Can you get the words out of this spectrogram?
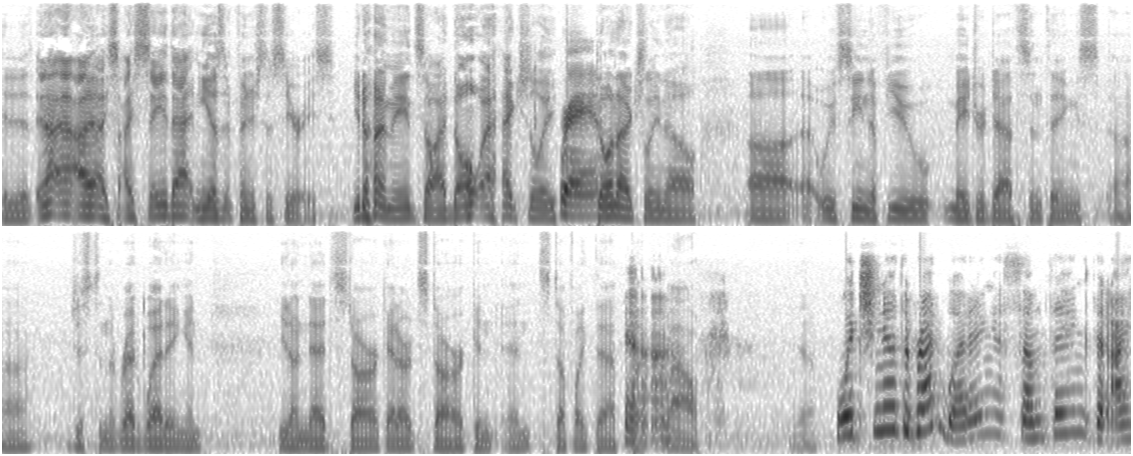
it is, and I, I I say that, and he hasn't finished the series. You know what I mean? So I don't actually Right. don't actually know. Uh, we've seen a few major deaths and things uh, just in the Red Wedding, and you know Ned Stark, Eddard Stark, and and stuff like that. But wow, yeah, Which, you know, the Red Wedding is something that I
